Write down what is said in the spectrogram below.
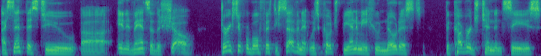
I sent this to you uh, in advance of the show. During Super Bowl 57, it was Coach Bieniemy who noticed the coverage tendencies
